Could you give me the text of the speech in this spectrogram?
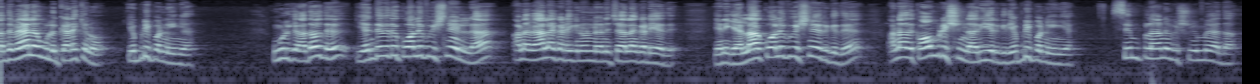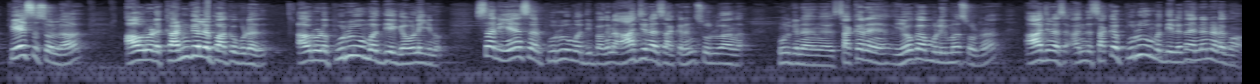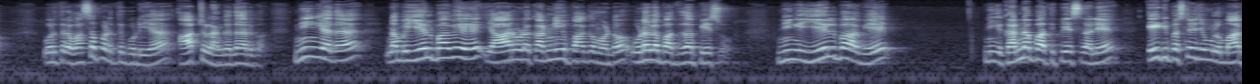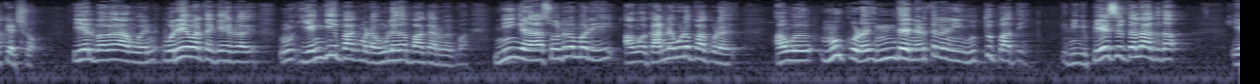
அந்த வேலை உங்களுக்கு கிடைக்கணும். எப்படி பண்ணுவீங்க? உங்களுக்கு அதாவது எந்தவித குவாலிஃபிகேஷனும் இல்லை. ஆனால் வேலை கிடைக்கணும்னு நினச்சாலாம் கிடையாது. எனக்கு எல்லா குவாலிஃபிகேஷனும் இருக்குது. ஆனால் அது காம்படிஷன் நிறைய இருக்குது. எப்படி பண்ணுவீங்க? சிம்பிளான விஷயமே அதான். பேச சொல்ல அவரோட கண்களை பார்க்கக்கூடாது. அவரோட புருவ மத்தியை கவனிக்கணும். சார் ஏன் சார் புருவ மத்திய பார்க்கணும்? ஆஜினா சக்கரைன்னு சொல்லுவாங்க. உங்களுக்கு நாங்கள் சக்கரை யோகா மூலியமாக சொல்கிறோம் ஆஜினா ச- அந்த சக்கரை புருவ மத்தியில் தான் என்ன நடக்கும்? ஒருத்தரை வசப்படுத்தக்கூடிய ஆற்றல் அங்கே தான் இருக்கும். நீங்கள் அதை நம்ம இயல்பாகவே யாரோட கண்ணையும் பார்க்க மாட்டோம் உடலை பார்த்து தான் பேசுவோம். நீங்கள் இயல்பாகவே நீங்கள் கண்ணை பார்த்து பேசினாலே எயிட்டி பர்சன்டேஜ் உங்களுக்கு மார்க் அடிச்சிடும் இயல்பாகவே அவங்க ஒரே வார்த்தை கேட்குறாங்க எங்கேயும் பார்க்க மாட்டாங்க உங்களை தான் பார்க்க ஆரம்பிப்பான் நீங்கள் நான் சொல்கிற மாதிரி அவங்க கண்ணை கூட பார்க்கக்கூடாது. அவங்க மூக்கூட இந்த நேரத்தில் நீங்கள் உத்து பார்த்து நீங்கள் பேசுகிறதெல்லாம் அதுதான்.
